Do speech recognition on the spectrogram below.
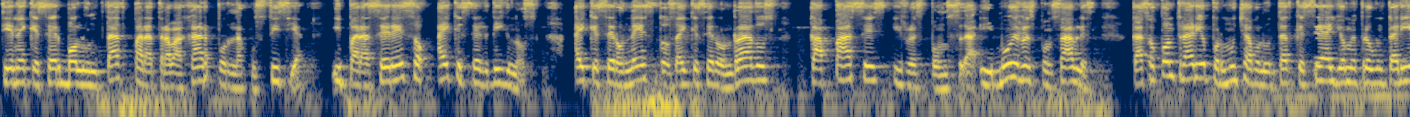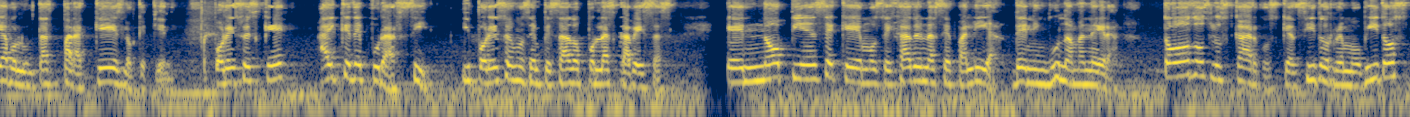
tiene que ser voluntad para trabajar por la justicia. Y para hacer eso hay que ser dignos, hay que ser honestos, hay que ser honrados, capaces y, muy responsables. Caso contrario, por mucha voluntad que sea, yo me preguntaría voluntad para qué es lo que tiene. Por eso es que hay que depurar, sí. Y por eso hemos empezado por las cabezas no piense que hemos dejado en la cefalía, de ninguna manera. Todos los cargos que han sido removidos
